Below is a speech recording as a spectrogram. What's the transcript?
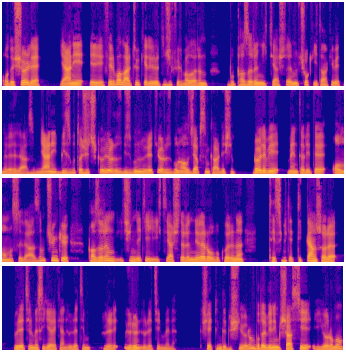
O da şöyle yani eee, firmalar Türkiye'de üretici firmaların bu pazarın ihtiyaçlarını çok iyi takip etmeleri lazım. Yani biz bu taşı çıkarıyoruz, biz bunu üretiyoruz, bunu alacaksın kardeşim. Böyle bir mentalite olmaması lazım. Çünkü pazarın içindeki ihtiyaçların neler olduklarını tespit ettikten sonra üretilmesi gereken üretim üre- ürün üretilmeli şeklinde düşünüyorum. Bu da benim şahsi yorumum.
